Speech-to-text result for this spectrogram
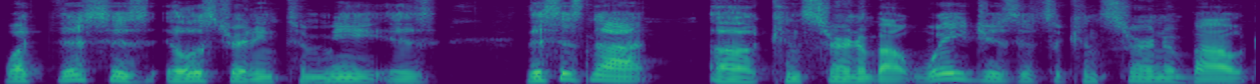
what this is illustrating to me is this is not a concern about wages, it's a concern about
